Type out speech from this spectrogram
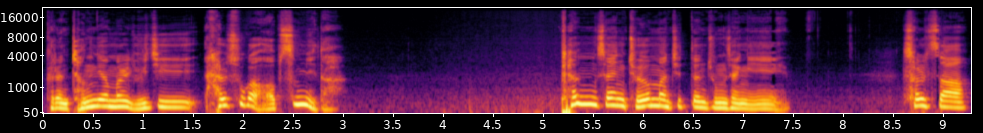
그런 정념을 유지할 수가 없습니다. 평생 죄업만 짓던 중생이 설사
